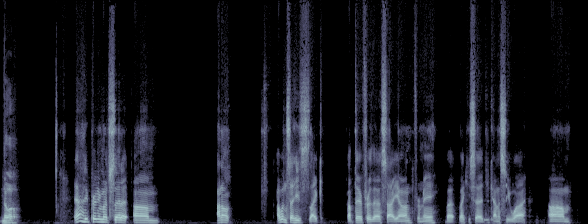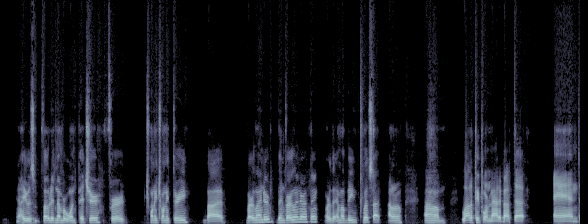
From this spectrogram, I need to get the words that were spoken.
Noah? yeah, he pretty much said it. Um, I don't. I wouldn't say he's like up there for the Cy Young for me, but like you said, you kind of see why. Um, you know, he was voted number one pitcher for 2023 by Verlander, Ben Verlander, I think, or the MLB website. I don't know. Um, a lot of people were mad about that, and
